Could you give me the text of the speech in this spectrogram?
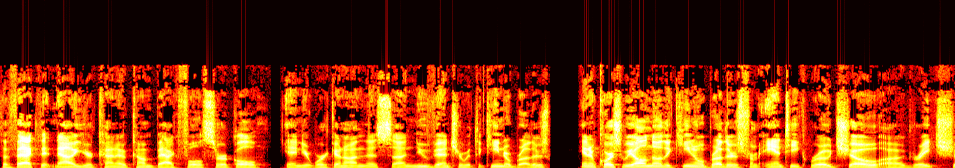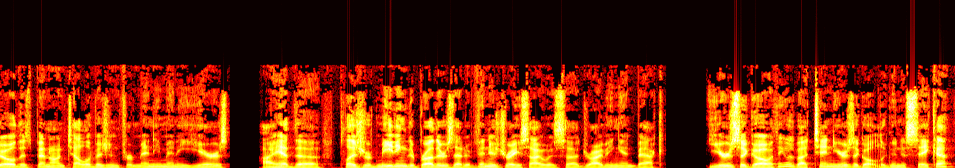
the fact that now you're kind of come back full circle and you're working on this uh, new venture with the Keno brothers. And of course, we all know the Keno brothers from Antique Roadshow, a great show that's been on television for many, many years. I had the pleasure of meeting the brothers at a vintage race I was uh, driving in back years ago. I think it was about 10 years ago at Laguna Seca.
